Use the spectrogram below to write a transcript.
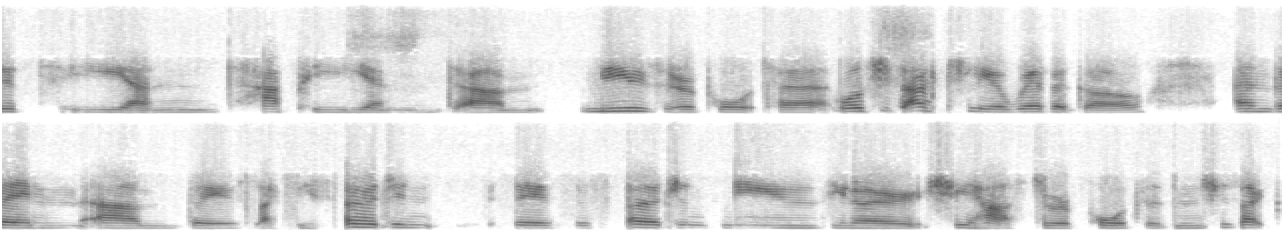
ditzy and happy and um, news reporter. Well, she's actually a weather girl, and then um, there's like these urgent. There's this urgent news, you know, she has to report it, and she's like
